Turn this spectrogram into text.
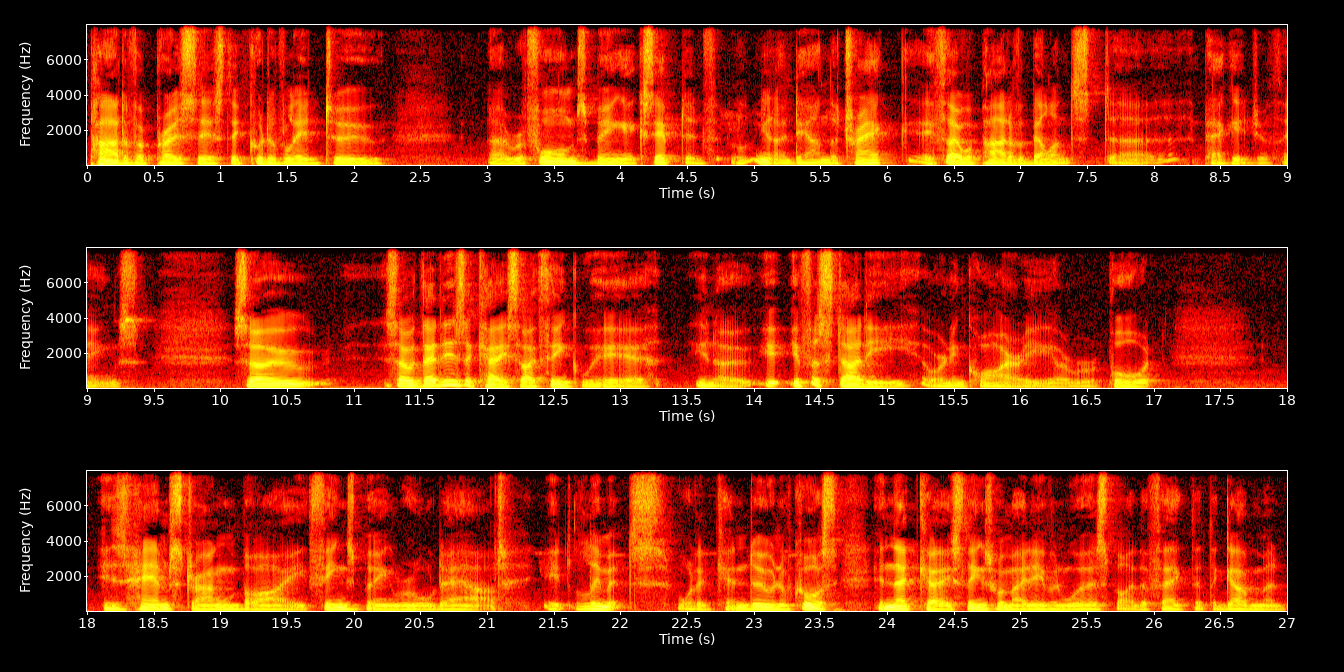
part of a process that could have led to uh, reforms being accepted, you know, down the track if they were part of a balanced uh, package of things. So so that is a case, I think, where you know if a study or an inquiry or a report is hamstrung by things being ruled out, it limits what it can do. And of course, in that case, things were made even worse by the fact that the government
